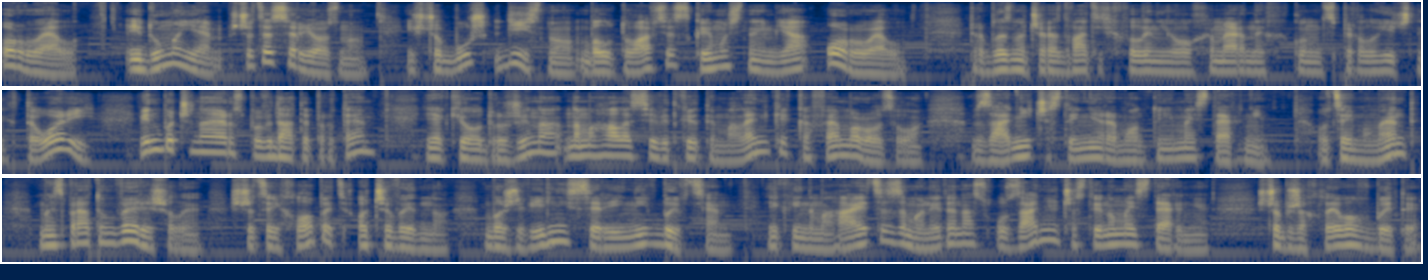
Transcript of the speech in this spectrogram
Оруел і думає, що це серйозно, і що Буш дійсно балотувався з кимось на ім'я Оруел. Приблизно через 20 хвилин його химерних конспірологічних теорій він починає розповідати про те, як його дружина намагалася відкрити маленьке кафе Морозиво в задній частині ремонтної майстерні. У цей момент ми з братом вирішили, що цей хлопець, очевидно, божевільний серійний вбивця, який намагається заманити нас у задню частину майстерні, щоб жахливо вбити.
